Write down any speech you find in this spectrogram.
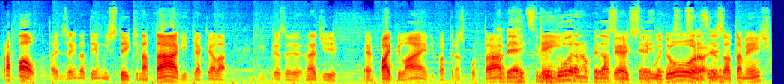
para a pauta. Tá? Eles ainda têm um stake na TAG, que é aquela empresa né, de é, pipeline para transportar. A BR distribuidora, né, um pedaço a BR distribuidora, exatamente.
